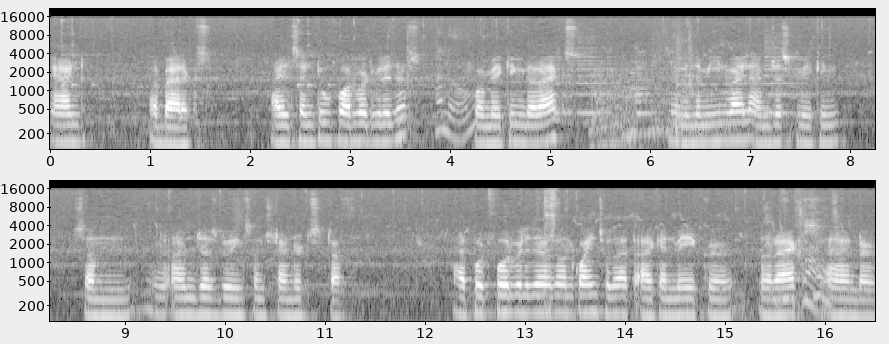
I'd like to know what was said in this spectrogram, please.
and a barracks. I'll send two forward villagers Hello. for making the racks. And in the meanwhile I'm just making some I'm just doing some standard stuff. I put four villagers on coin so that I can make uh, a rack and uh,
